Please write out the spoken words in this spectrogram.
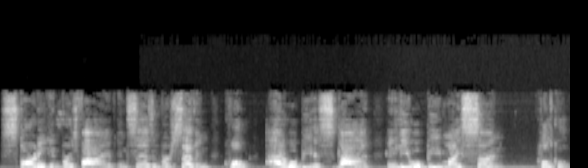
Starting in verse 5 and says in verse 7, quote, I will be his God and he will be my son. Close quote.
